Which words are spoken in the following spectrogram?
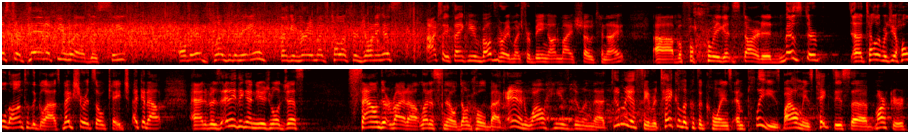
Mr. Penn, if you would, the seat over here. Pleasure to meet you. Thank you very much, Teller, for joining us. Actually, thank you both very much for being on my show tonight. Uh, before we get started, Mr. Uh, Teller, would you hold on to the glass? Make sure it's okay. Check it out. And if there's anything unusual, just sound it right out. Let us know. Don't hold back. And while he's doing that, do me a favor. Take a look at the coins, and please, by all means, take this uh, marker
